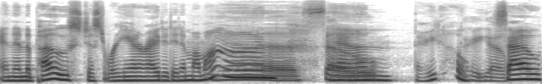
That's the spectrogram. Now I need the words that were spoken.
and then the post just reiterated it in my mind. yes. So And there you go. There you go. So,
